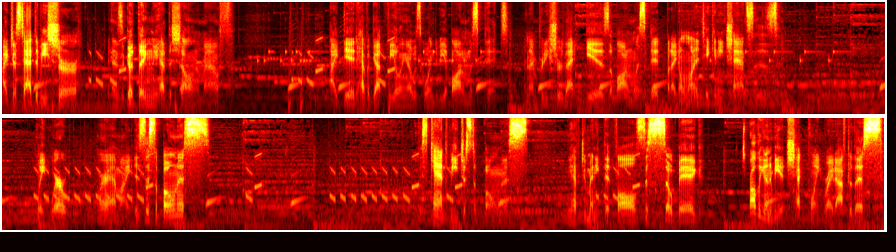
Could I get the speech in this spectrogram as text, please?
I just had to be sure. And it's a good thing we had the shell in our mouth. I did have a gut feeling I was going to be a bottomless pit. And I'm pretty sure that is a bottomless pit, but I don't want to take any chances. Wait, where where am I? Is this a bonus? This can't be just a bonus. We have too many pitfalls. This is so big. There's probably going to be a checkpoint right after this.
